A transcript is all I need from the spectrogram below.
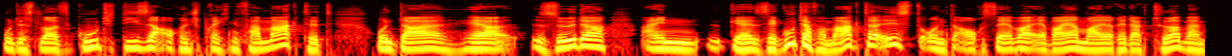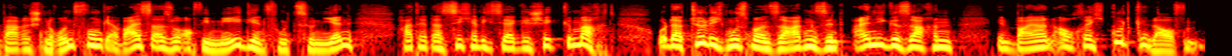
und es läuft gut, diese auch entsprechend vermarktet. Und da Herr Söder ein sehr guter Vermarkter ist und auch selber, er war ja mal Redakteur beim Bayerischen Rundfunk, er weiß also auch, wie Medien funktionieren, hat er das sicherlich sehr geschickt gemacht. Und natürlich muss man sagen, sind einige Sachen in Bayern auch recht gut gelaufen.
